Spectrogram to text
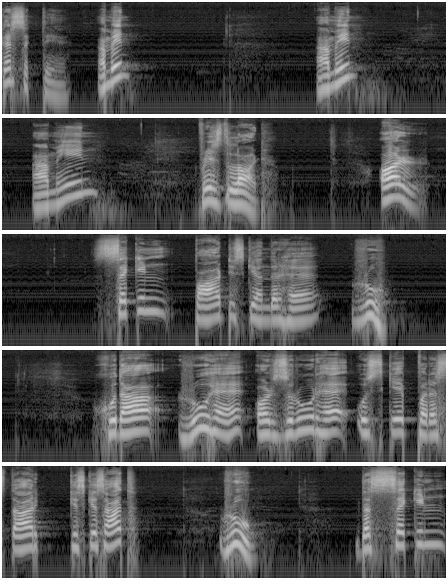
कर सकते हैं। अमीन आमीन। आमीन। प्रेज द लॉर्ड और सेकंड पार्ट इसके अंदर है रूह। खुदा रूह है और ज़रूर है उसके परस्तार किसके साथ? रू the second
